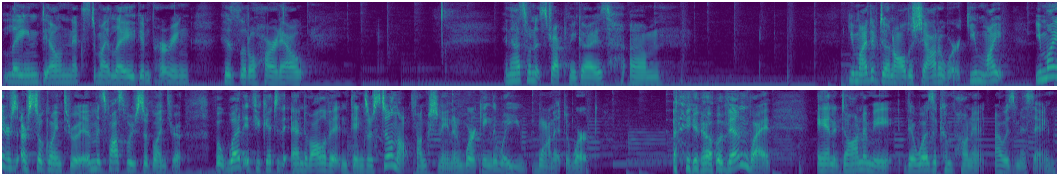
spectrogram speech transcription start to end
laying down next to my leg and purring his little heart out. And that's when it struck me, guys. Um, you might have done all the shadow work. You might you might are, still going through it. And it's possible you're still going through it. But what if you get to the end of all of it and things are still not functioning and working the way you want it to work? you know, then what? And it dawned on me there was a component I was missing.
